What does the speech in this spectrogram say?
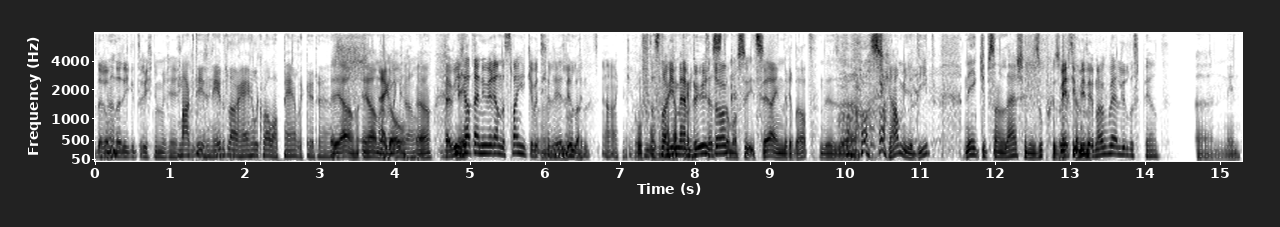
Daarom Ja? dat ik het terugnummer Maakt deze nederlaag eigenlijk wel wat pijnlijker. Ja, ja nogal. wel. Ja. Bij wie Nee. gaat hij nu weer aan de slag? Ik heb het Eh, gelezen. Ah. Of, dat is nog in mijn buurt testen ook. Of zoiets. Ja, inderdaad. Dus schaam je diep. Nee, ik heb zijn lijstje eens opgezocht. Weet je wie en- er nog bij Lille speelt? Eh, nee.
